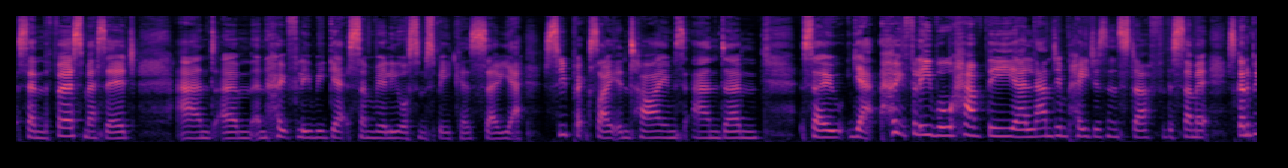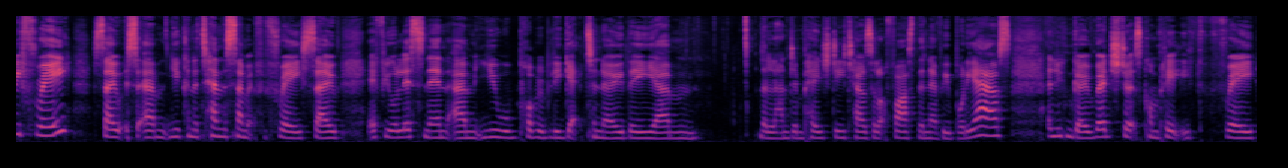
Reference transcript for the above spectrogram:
send the first message and um, and hopefully we get some really awesome speakers. So yeah super exciting times and um, so yeah hopefully we'll have the uh, landing pages and stuff for the summit. It's going to be free so um, you can attend the summit for free. So if you're listening um, you will probably get to know the um, the landing page details a lot faster than everybody else and you can go register. It's completely free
